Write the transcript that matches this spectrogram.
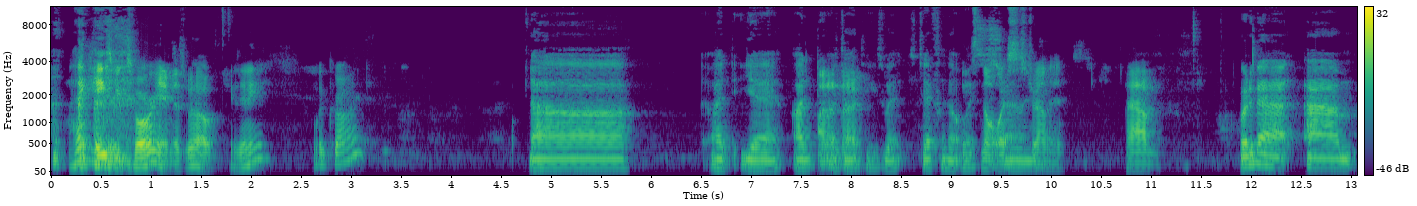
I think he's Victorian as well, isn't he? Luke Ryan? Uh, I, yeah, I, I, don't don't, think he's West. He's definitely not West not West Australian. Australian. Um, What about um,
